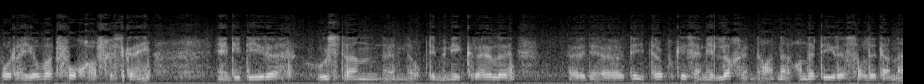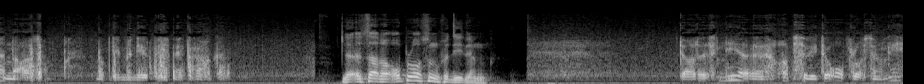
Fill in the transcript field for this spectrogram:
word daar heelwat vog afgeskei en die diere hoes dan en op die manier kry hulle uh, die, uh, die druppeltjies in die lug en ander, ander diere sal dit dan inasem en op die manier besmet raak. Nou is daar 'n oplossing vir die ding? Daar is nie 'n absolute oplossing nie.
